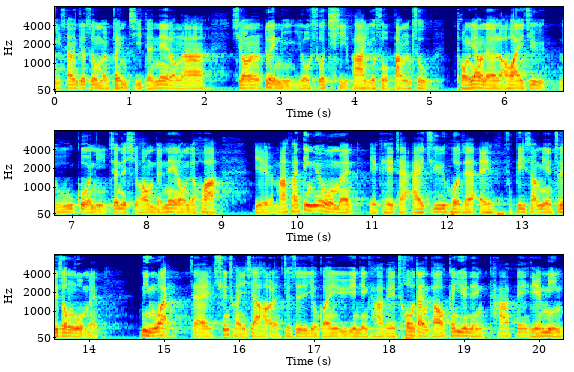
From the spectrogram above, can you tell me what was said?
以上就是我们本集的内容啦。希望对你有所启发，有所帮助。同样的老话一句，如果你真的喜欢我们的内容的话，也麻烦订阅我们，也可以在 IG 或者 FB 上面追踪我们。另外，再宣传一下好了，就是有关于原点咖啡抽蛋糕跟原点咖啡联名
